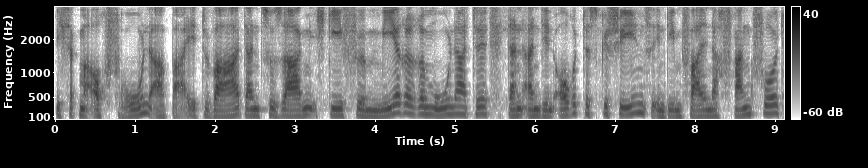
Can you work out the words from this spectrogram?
ich sag mal auch Fronarbeit war, dann zu sagen, ich gehe für mehrere Monate dann an den Ort des Geschehens, in dem Fall nach Frankfurt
